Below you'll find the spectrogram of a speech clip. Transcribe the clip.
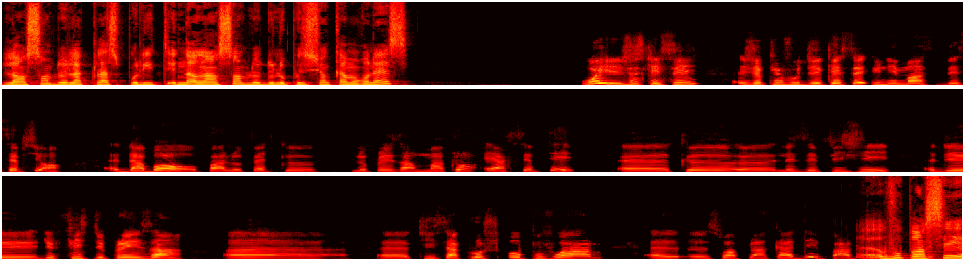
l'ensemble de la classe politique, l'ensemble de l'opposition camerounaise? Oui, jusqu'ici, je peux vous dire que c'est une immense déception. D'abord, par le fait que le président Macron ait accepté que les effigies du, du, fils du président qui s'accroche au pouvoir euh, euh, soit placardé par... Euh, vous pensez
